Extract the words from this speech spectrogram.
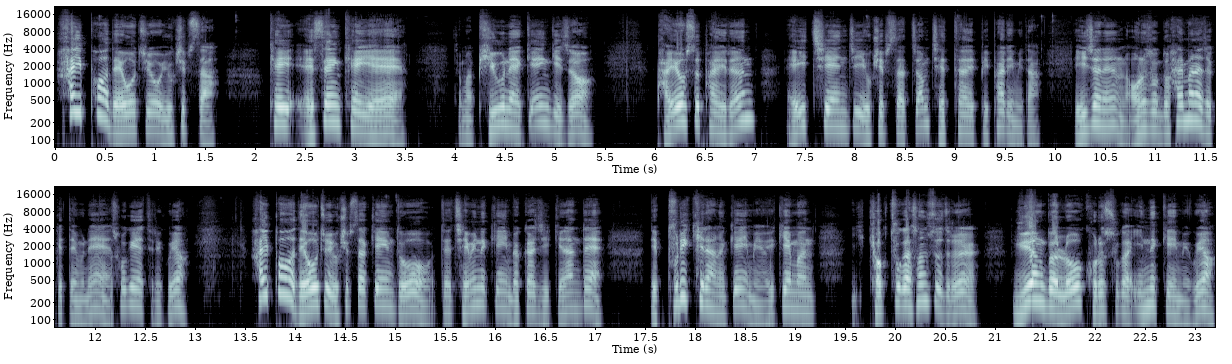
하이퍼 네오지오 64 SNK의 정말 비운의 게임기죠. 바이오스 파일은 hng64.zip 파일입니다. 이제는 어느 정도 할만해졌기 때문에 소개해 드리고요. 하이퍼 네오조 64 게임도 재밌는 게임 몇 가지 있긴 한데 브리키라는 게임이에요. 이 게임은 격투가 선수들을 유형별로 고를 수가 있는 게임이고요.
